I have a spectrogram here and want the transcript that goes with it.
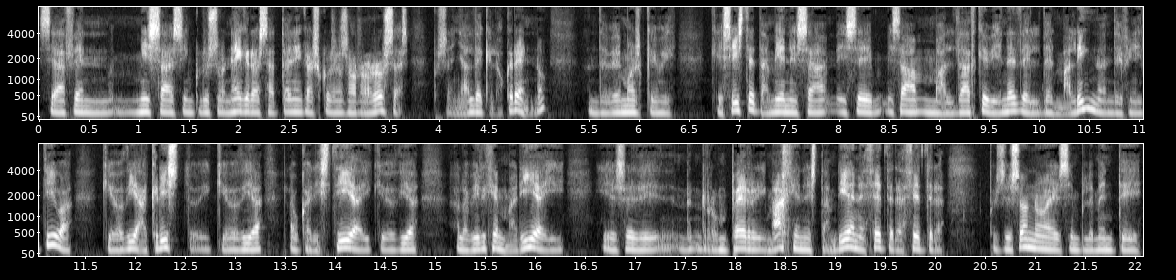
se hacen misas incluso negras, satánicas, cosas horrorosas? Pues señal de que lo creen, ¿no? Donde vemos que que existe también esa, esa maldad que viene del, del, maligno, en definitiva, que odia a Cristo y que odia la Eucaristía y que odia a la Virgen María y, ese de romper imágenes también, etcétera, etcétera. Pues eso no es simplemente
